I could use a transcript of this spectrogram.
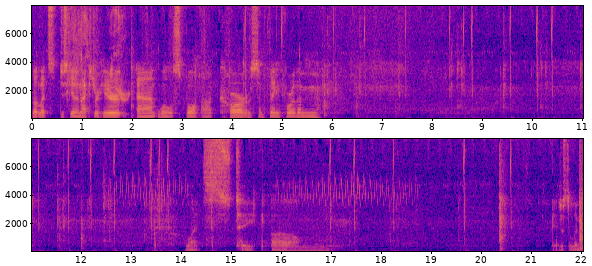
but let's just get an actor here and we'll spot a car or something for them. Let's take um Okay, just a limo.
